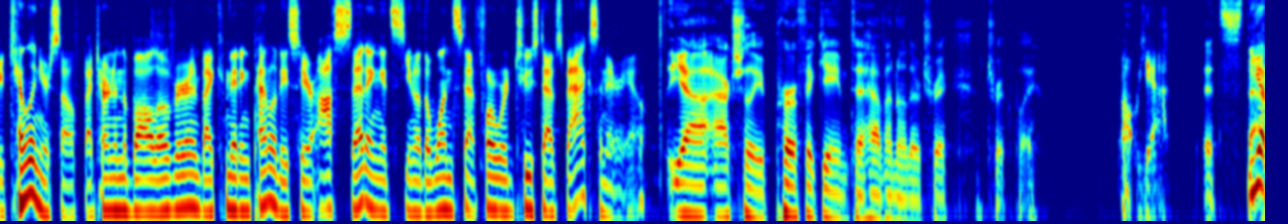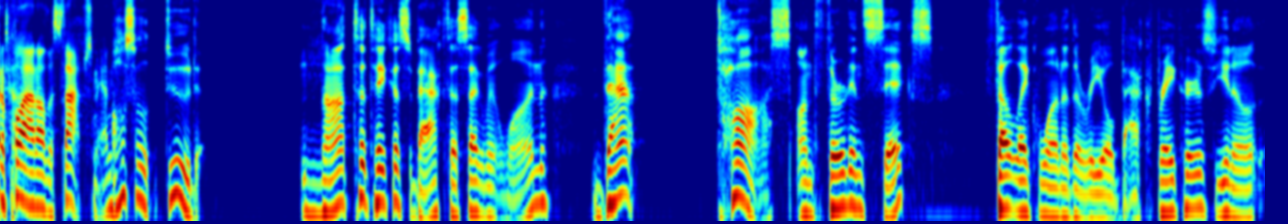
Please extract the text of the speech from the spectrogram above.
you're killing yourself by turning the ball over and by committing penalties. So you're offsetting. It's you know the one step forward, two steps back scenario. Yeah, actually, perfect game to have another trick trick play. Oh yeah, it's you got to pull out all the stops, man. Also, dude, not to take us back to segment one, that toss on third and six felt like one of the real backbreakers. You know,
